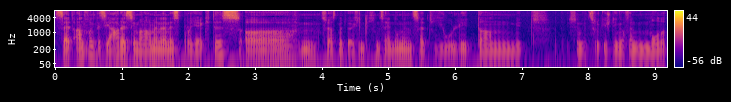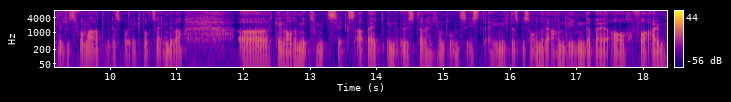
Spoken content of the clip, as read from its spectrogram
seit Anfang des Jahres im Rahmen eines Projektes, äh, zuerst mit wöchentlichen Sendungen, seit Juli dann mit, sind wir zurückgestiegen auf ein monatliches Format, weil das Projekt auch zu Ende war. Äh, genau damit, mit Sexarbeit in Österreich. Und uns ist eigentlich das besondere Anliegen dabei auch vor allem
